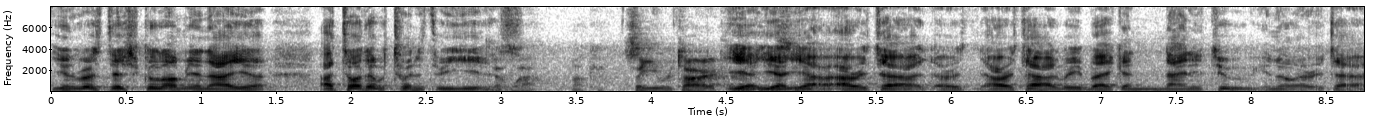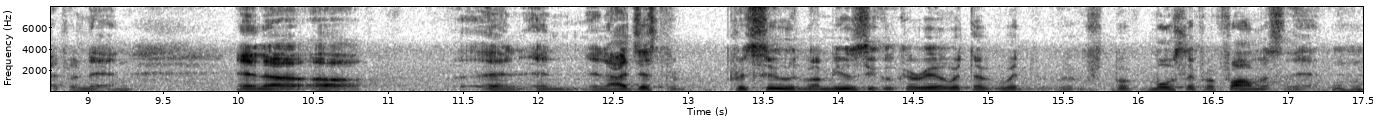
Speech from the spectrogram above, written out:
University of Columbia, and I, uh, I taught there for 23 years. Oh, wow. Okay. So you retired? from Yeah, yeah, yeah. I retired. I, I retired way back in '92. You know, I retired from there, and uh, uh, and and and I just pursued my musical career with the with, with mostly performance then.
